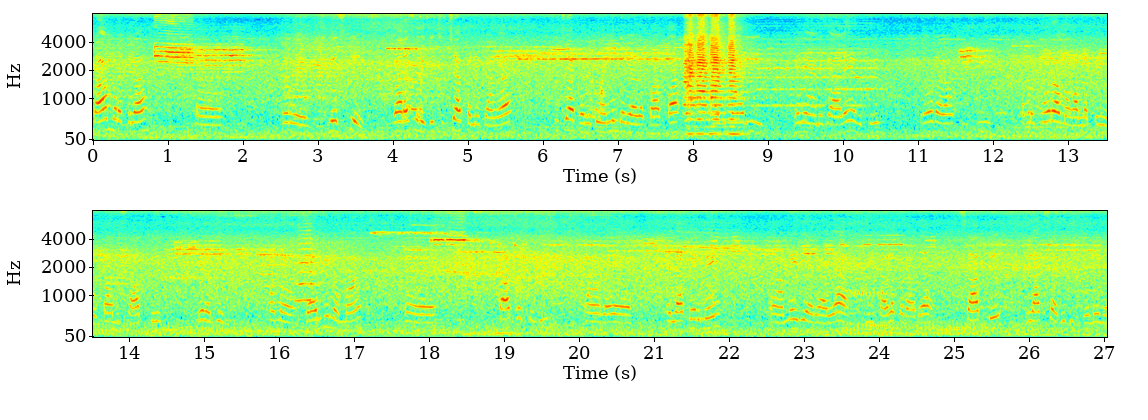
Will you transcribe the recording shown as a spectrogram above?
தாம்பரத்தில் ஒரு கெஸ்ட்டு வர சொல்லிட்டு சுவிட்ச் ஆஃப் பண்ணிட்டாங்க சுவிட்ச் ஆஃப் பண்ணிவிட்டு ஒன்றும் தெரியாத பாப்பா. அது மாதிரி என்னை அன்றைக்கி அலைய ரோடெல்லாம் சுற்றி அப்புறம் போரா மகாலில் போய் உட்காந்து சாப்பிட்டு எனக்கு நம்ம கர்வின் அம்மா சாப்பிட சொல்லி எல்லா பேருமே அமைதியாக ராயா நீ கவலைப்படாத. சாப்பிட்டு ரிலாக்ஸாக வீட்டுக்கு கொண்டு வந்து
